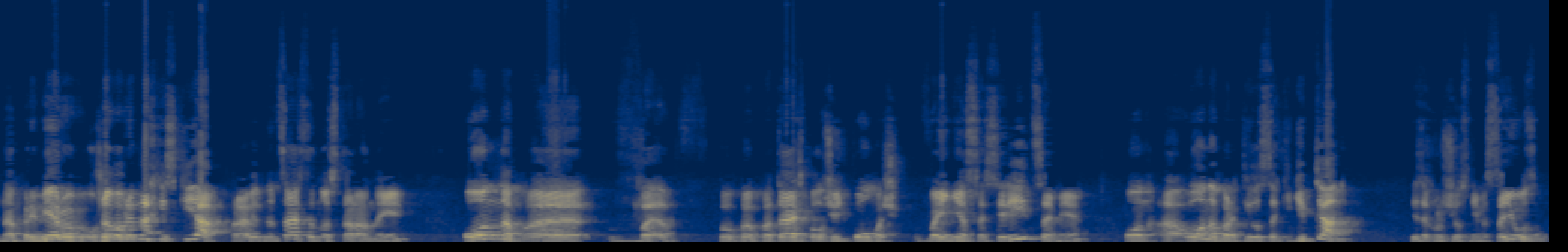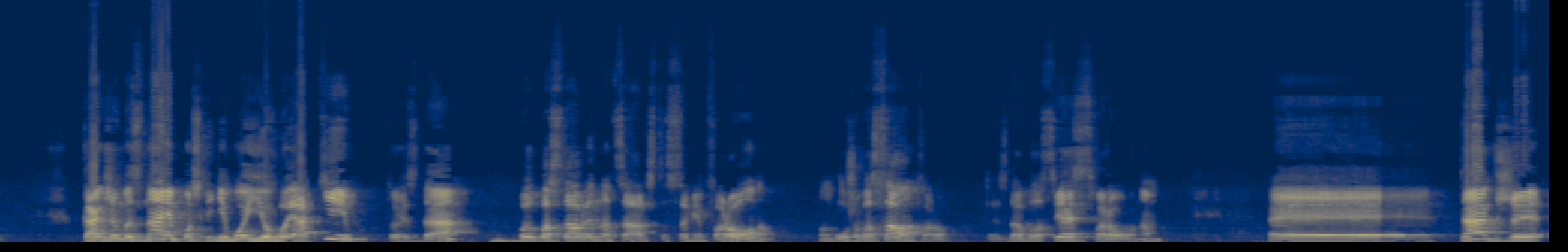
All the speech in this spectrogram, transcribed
Например, уже во времена Хиския, праведный царь, с одной стороны, он, э, пытаясь получить помощь в войне с ассирийцами, он, э, он обратился к египтянам и заключил с ними союзом. Как же мы знаем, после него Йогояким, то есть, да, был поставлен на царство с самим фараоном. Он был уже вассалом фараона. То есть, да, была связь с фараоном. Э, также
